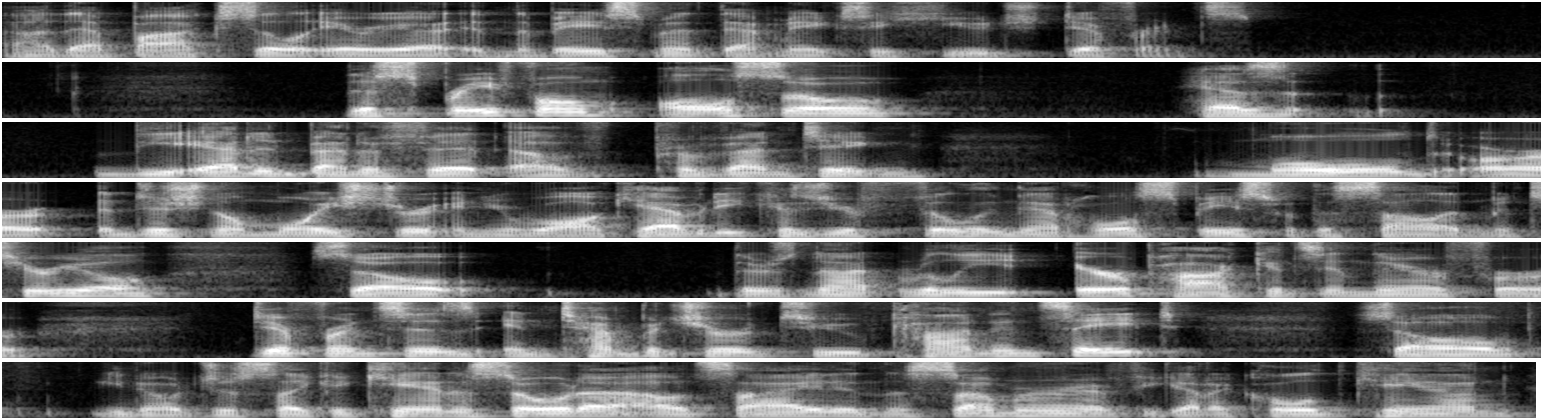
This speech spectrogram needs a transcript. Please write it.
uh, that box sill area in the basement, that makes a huge difference. The spray foam also has the added benefit of preventing mold or additional moisture in your wall cavity because you're filling that whole space with a solid material. So there's not really air pockets in there for differences in temperature to condensate. So, you know, just like a can of soda outside in the summer, if you got a cold can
